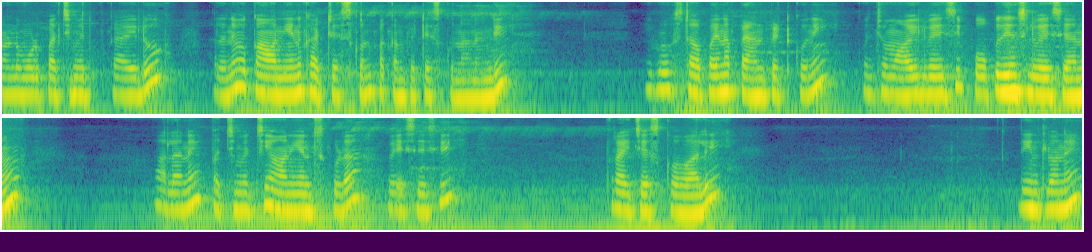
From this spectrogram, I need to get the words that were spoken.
రెండు మూడు పచ్చిమిరపకాయలు అలానే ఒక ఆనియన్ కట్ చేసుకొని పక్కన పెట్టేసుకున్నానండి. ఇప్పుడు స్టవ్ పైన ప్యాన్ పెట్టుకొని కొంచెం ఆయిల్ వేసి పోపు దినుసులు వేసాను. అలానే పచ్చిమిర్చి ఆనియన్స్ కూడా వేసేసి ఫ్రై చేసుకోవాలి. దీంట్లోనే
